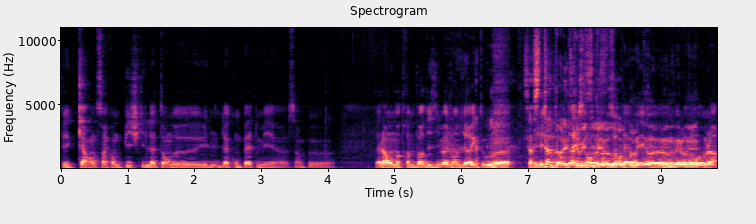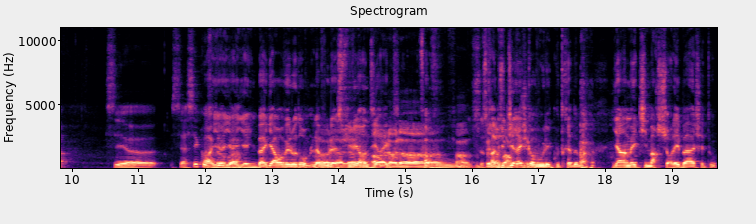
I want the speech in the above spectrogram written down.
fait 40-50 piges qu'ils l'attendent euh, de la compète, mais euh, c'est un peu. euh, Là, on est en train de voir des images en direct où euh, Ça se tape dans les qui tribunes du Vélodrome. taper, euh, au Vélodrome là. C'est euh, c'est assez Ah, costaud. Il y, a- il y a- quoi. il y a une bagarre au Vélodrome. Là, Oh vous la là suivez là. en direct. Oh là là. Enfin, vous, Enfin, vous ce sera du direct quand vous. vous l'écouterez demain. Il y a un mec qui marche sur les bâches et tout.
